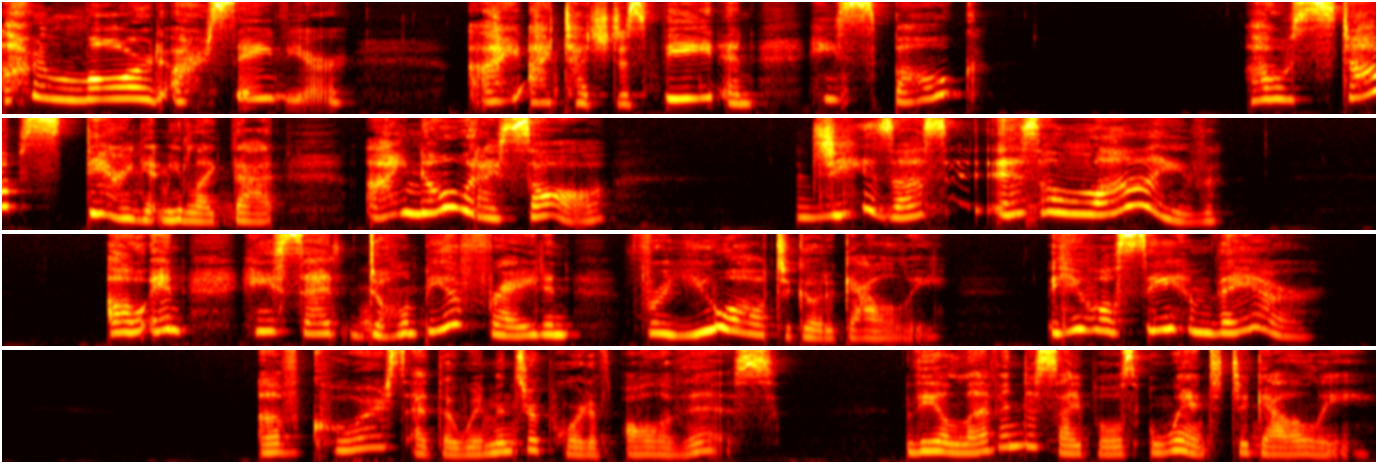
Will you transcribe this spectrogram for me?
Our Lord, our Savior. I, I touched his feet and he spoke. Oh, stop staring at me like that. I know what I saw. Jesus is alive. Oh, and he said, Don't be afraid, and for you all to go to Galilee. You will see him there. Of course, at the women's report of all of this, the eleven disciples went to Galilee,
